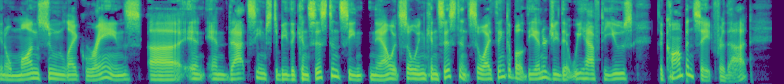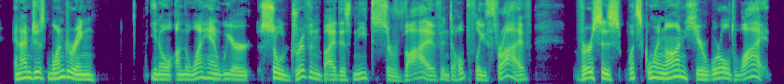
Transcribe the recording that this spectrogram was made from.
you know monsoon like rains uh, and and that seems to be the consistency now. It's so inconsistent. So i think about the energy that we have to use to compensate for that. And i'm just wondering you know on the one hand we are so driven by this need to survive and to hopefully thrive versus what's going on here worldwide.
